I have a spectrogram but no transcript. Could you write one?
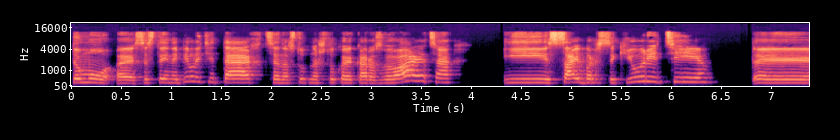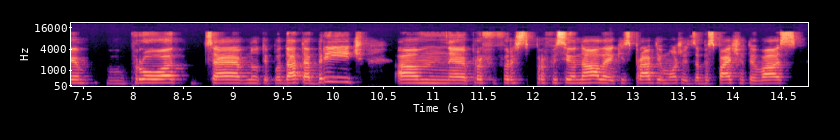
Тому е, Sustainability Tech – це наступна штука, яка розвивається, і Cyber Security е, про це, ну, типу, Data Breach, е, професіонали, які справді можуть забезпечити вас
